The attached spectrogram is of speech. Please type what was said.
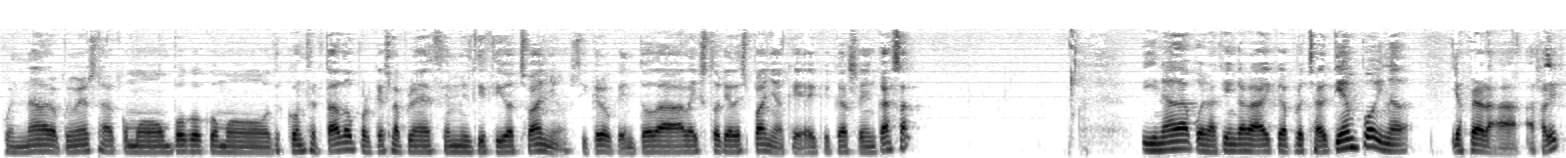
Pues nada, lo primero es como un poco como desconcertado porque es la primera vez en mis 18 años y creo que en toda la historia de España que hay que quedarse en casa. Y nada, pues aquí en casa hay que aprovechar el tiempo y nada, y esperar a, a salir.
